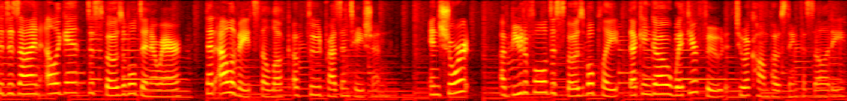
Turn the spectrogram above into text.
to design elegant, disposable dinnerware that elevates the look of food presentation. In short, a beautiful disposable plate that can go with your food to a composting facility.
